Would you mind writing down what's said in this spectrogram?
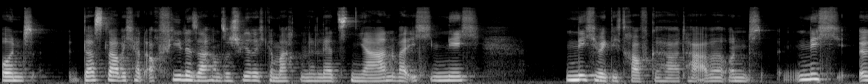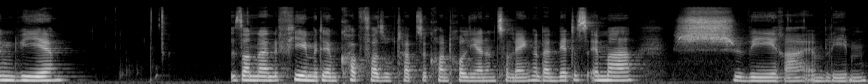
Und das, glaube ich, hat auch viele Sachen so schwierig gemacht in den letzten Jahren, weil ich nicht, nicht wirklich drauf gehört habe und nicht irgendwie, sondern viel mit dem Kopf versucht habe zu kontrollieren und zu lenken. Und dann wird es immer schwerer im Leben.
